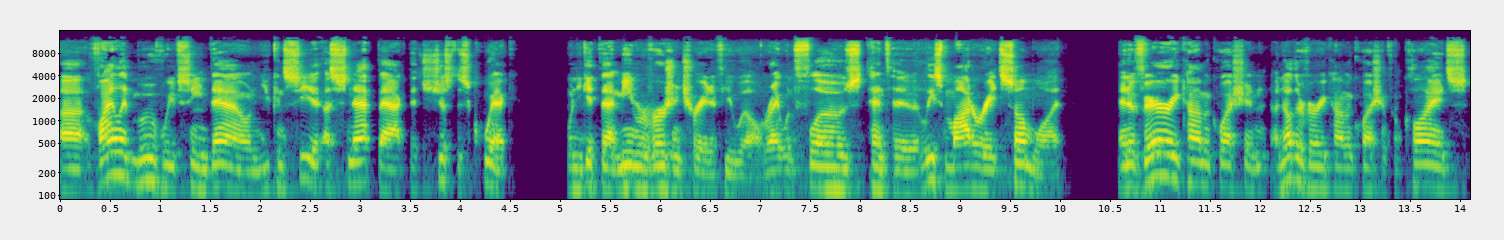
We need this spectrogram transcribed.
uh, violent move we've seen down, you can see a, a snapback that's just as quick when you get that mean reversion trade, if you will, right? When flows tend to at least moderate somewhat. And a very common question, another very common question from clients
